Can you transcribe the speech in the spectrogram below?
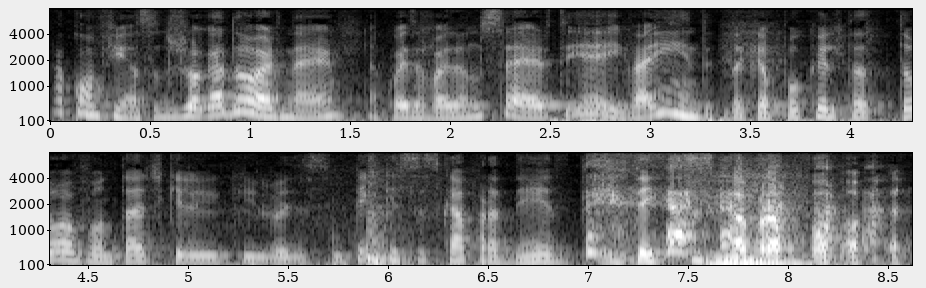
a confiança do jogador, né? A coisa vai dando certo e aí vai indo. Daqui a pouco ele tá tão à vontade que ele, que ele vai dizer assim, tem que ciscar para dentro, tem que ciscar para fora.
